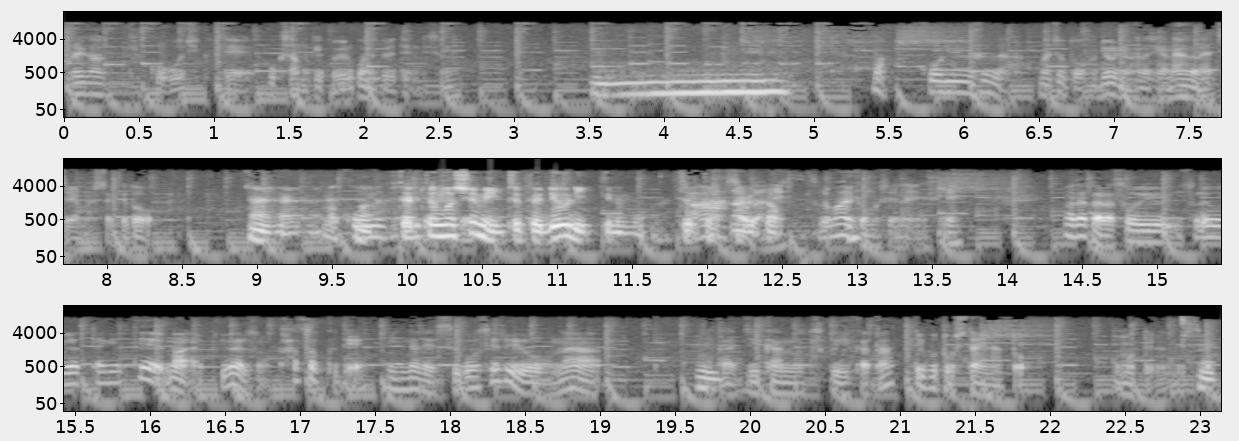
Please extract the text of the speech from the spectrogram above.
これが結構美味しくて奥さんも結構喜んでくれてるんですよねうーん。まあこういう風な、まあ、ちょっと料理の話が長くなっちゃいましたけどはいはいはい。まあこういうまあ二人とも趣味、ちょっと料理っていうのもちょっとあるかもね。それもあるかもしれないですね。まあ、だからそういう、それをやってあげて、まあ、いわゆるその家族でみんなで過ごせるような、か時間の作り方っていうことをしたいなと思ってるんですうんよ。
